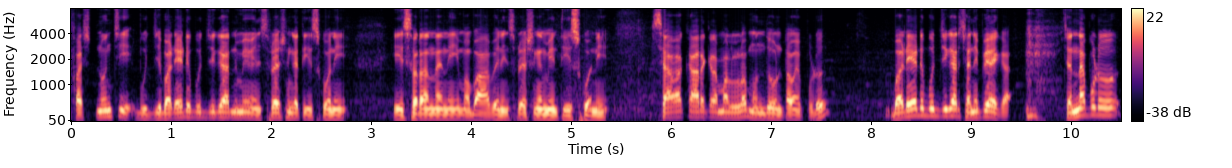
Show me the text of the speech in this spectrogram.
ఫస్ట్ నుంచి బుజ్జి బడేటి బుజ్జి గారిని మేము ఇన్స్పిరేషన్గా తీసుకొని ఈశ్వరన్నని మా బాబాయ్ని ఇన్స్పిరేషన్గా మేము తీసుకొని సేవా కార్యక్రమాలలో ముందు ఉంటాం ఇప్పుడు. బడేటి బుజ్జి గారు చనిపోయాక చిన్నప్పుడు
